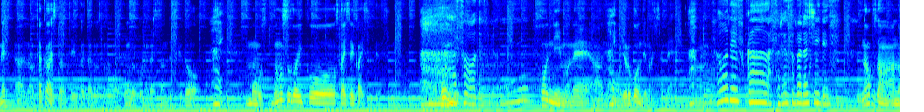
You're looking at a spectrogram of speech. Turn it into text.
ね、あの高橋さんっていう方のその音楽を流したんですけど、はい。もうものすごいこう再生回数でですね。本人そうですよね。本人もね、あの、喜んでましたね。そうですか。それは素晴らしいです。直子さんあの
